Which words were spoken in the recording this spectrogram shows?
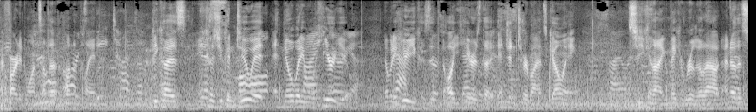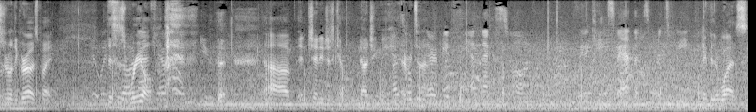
I farted once on the on the plane Eight times on a because plane. Because you can do it and nobody will hear area. you. Nobody Yeah, hear you because so all you hear is the engine turbines going. So you can like make it really loud. I know this is really gross, but this is so real. nasty, I was gonna puke. um, and Jenny just kept nudging me every hoping there would time. be a fan next to him. King's fan that's sort of tweet. Maybe there was.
